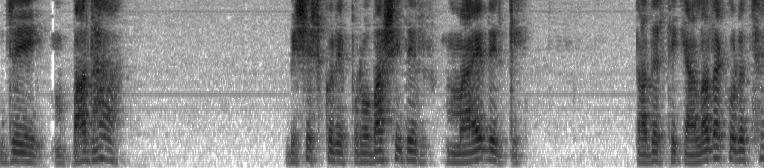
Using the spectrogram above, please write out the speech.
যে বাধা, বিশেষ করে প্রবাসীদের, মায়েদেরকে তাদের থেকে আলাদা করেছে,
